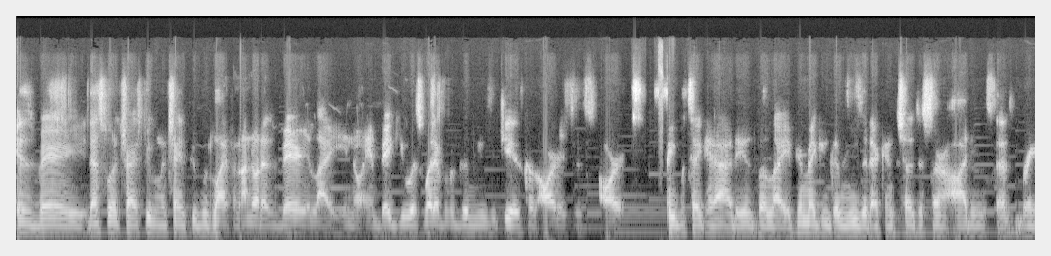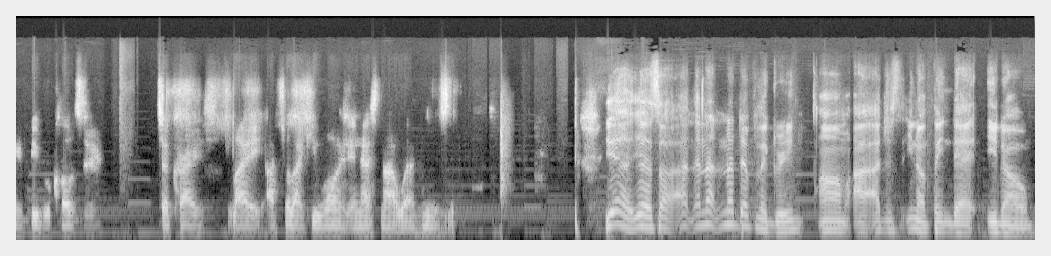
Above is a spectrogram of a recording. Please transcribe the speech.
is very that's what attracts people and change people's life. And I know that's very like you know ambiguous, whatever good music is, because art is art. People take it how it is, but like if you're making good music that can touch a certain audience, that's bringing people closer to Christ. Like I feel like you want, and that's not whack music. Yeah, yeah. So, I, and, I, and I definitely agree. Um, I, I just, you know, think that you know,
